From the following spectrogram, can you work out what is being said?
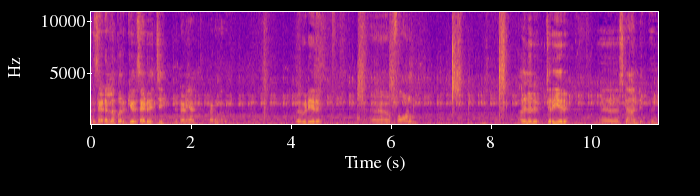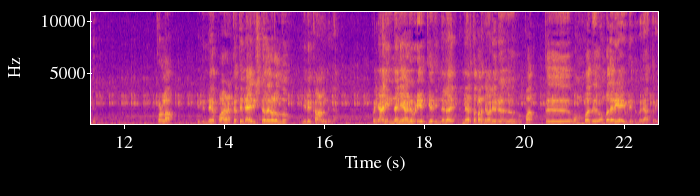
ഒരു സൈഡെല്ലാം പെറുക്കി ഒരു സൈഡ് വെച്ച് എന്നിട്ടാണ് ഞാൻ കിടന്നത്. അപ്പോൾ ഇവിടെ ഒരു ഫോണും അതിനൊരു ചെറിയൊരു സ്റ്റാൻഡ് ഉണ്ട്. കൊള്ളാം. ഇതിന്റെ പഴക്കത്തിന്റെ അരിഷ്ടതകളൊന്നും ഇതിൽ കാണുന്നില്ല. അപ്പോൾ ഞാൻ ഇന്നലെയാണ് ഇവിടെ എത്തിയത്. ഇന്നലെ നേരത്തെ പറഞ്ഞ പോലെ ഒരു പത്ത് ഒമ്പത് ഒമ്പതരയായി ഇവിടെ എത്തുമ്പോൾ രാത്രി.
